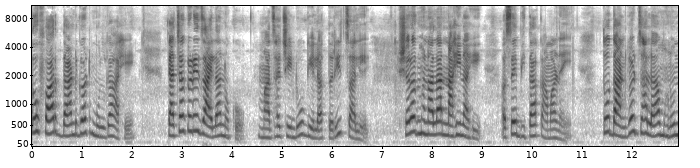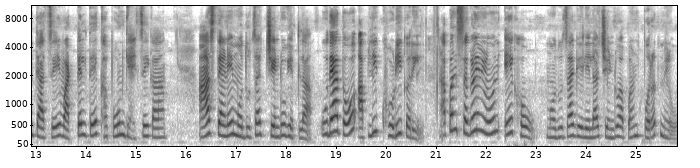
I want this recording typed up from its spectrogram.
तो फार दांडगट मुलगा आहे. त्याच्याकडे जायला नको. माझा चेंडू गेला तरी चालेल. शरद म्हणाला नाही नाही. असे भिता कामा नये. तो दांडगट झाला म्हणून त्याचे वाटेल ते खपवून घ्यायचे का? आज त्याने मधूचा चेंडू घेतला. उद्या तो आपली खोडी करील. आपण सगळे मिळून एक होऊ. मधूचा गेलेला चेंडू आपण परत मिळवू.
